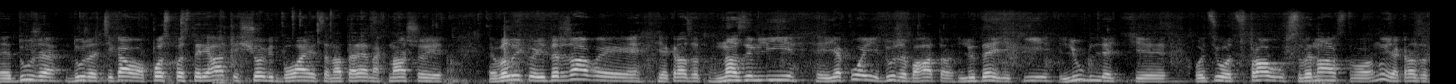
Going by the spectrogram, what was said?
Е, дуже дуже цікаво поспостерігати, що відбувається на теренах нашої великої держави, якраз от на землі якої дуже багато людей, які люблять е, оцю от справу свинарство. Ну якраз от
